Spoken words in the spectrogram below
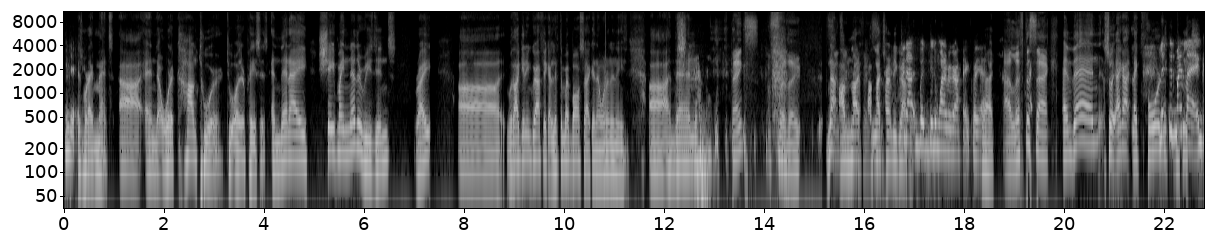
Yeah. is what I meant. Uh, and uh, would it contour to other places? And then I shave my nether regions, right? Uh, without getting graphic, I lifted my ball sack and I went underneath. Uh, and then Thanks for the. No, I'm not. graphics. I'm not trying to be graphic. Without, but didn't want to be graphic. But yeah. Right. I lift the sack. And then, so I got like four. Lifted my like, leg.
